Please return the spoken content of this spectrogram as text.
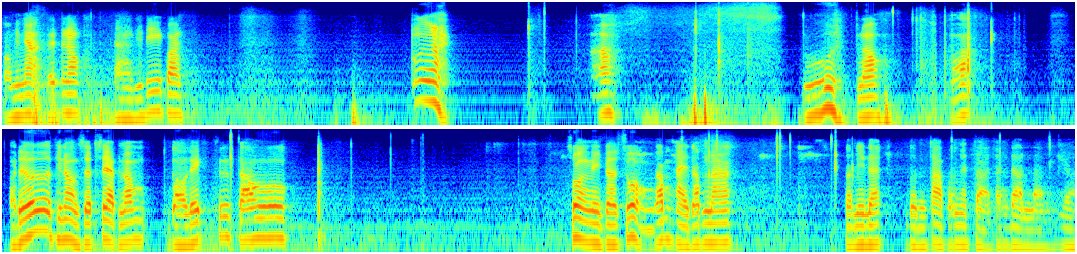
ตอนนี้เนี่ยเล็กน้องอย่างดีๆก่อนเอ้ยเอาดูพี่น้องมาเอาเด้อพี่น้องแซ่บๆน้ำเบาเล็กคือเก่า ช่วงนี้ก็ช่วงรำไห้รำนาตอนนี้นะดนภาพบรรยากาศทางด้านหลังเนี่ย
